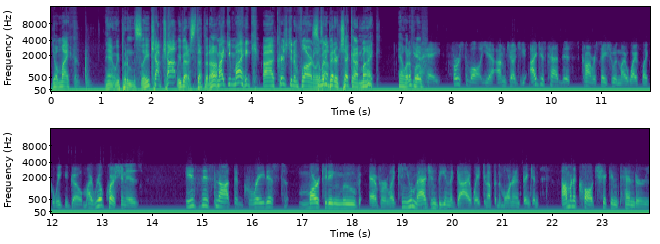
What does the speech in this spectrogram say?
Yo, Mike. Man, we put him to sleep. Chop chop. We better step it up. Mikey Mike. Uh, Christian in Florida. What's Somebody up? better check on Mike. Yeah, what if Yeah, we're hey, first of all, yeah, I'm judgy. I just had this conversation with my wife like a week ago. My real question is is this not the greatest marketing move ever? Like, can you imagine being the guy waking up in the morning and thinking, I'm going to call chicken tenders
